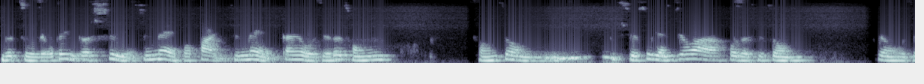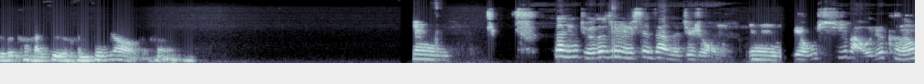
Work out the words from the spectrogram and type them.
一个主流的一个视野之内或话语之内。但是我觉得从从这种学术研究啊，或者是这种这种，我觉得它还是很重要的哈。嗯。那您觉得就是现在的这种嗯流失吧？我觉得可能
